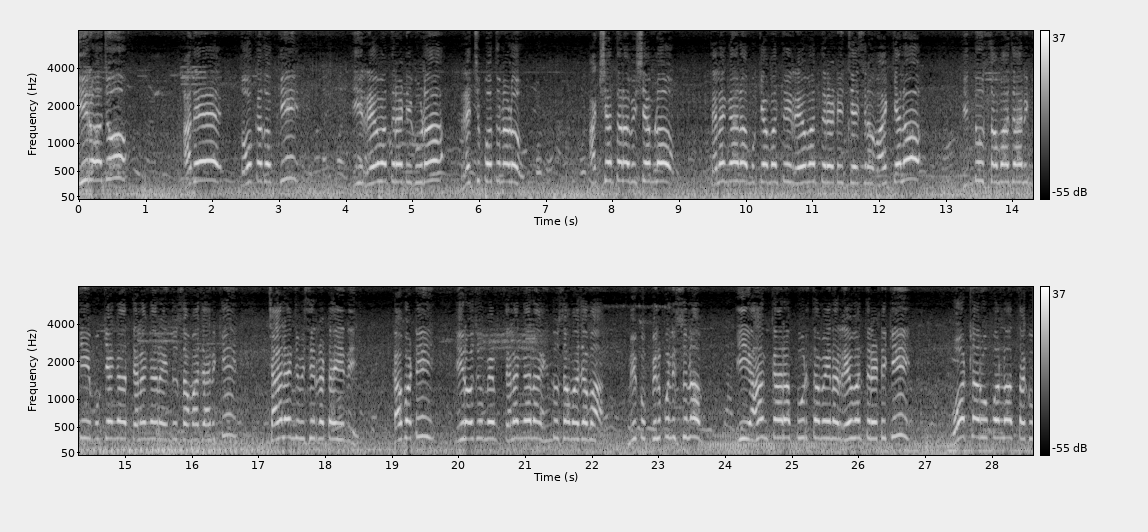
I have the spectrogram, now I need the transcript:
ఈరోజు అదే తోకదొక్కి ఈ రేవంత్ రెడ్డి కూడా రెచ్చిపోతున్నాడు. అక్షంతల విషయంలో తెలంగాణ ముఖ్యమంత్రి రేవంత్ రెడ్డి చేసిన వ్యాఖ్యలో హిందూ సమాజానికి ముఖ్యంగా తెలంగాణ హిందూ సమాజానికి ఛాలెంజ్ విసిరినట్టు అయింది కాబట్టి ఈరోజు మేము తెలంగాణ హిందూ సమాజమా? మీకు పిలుపునిస్తున్నాం. ఈ అహంకార పూరితమైన రేవంత్ రెడ్డికి ఓట్ల రూపంలో తగు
